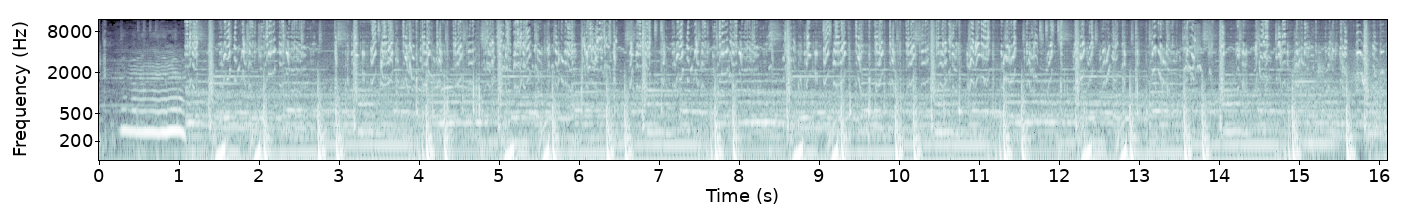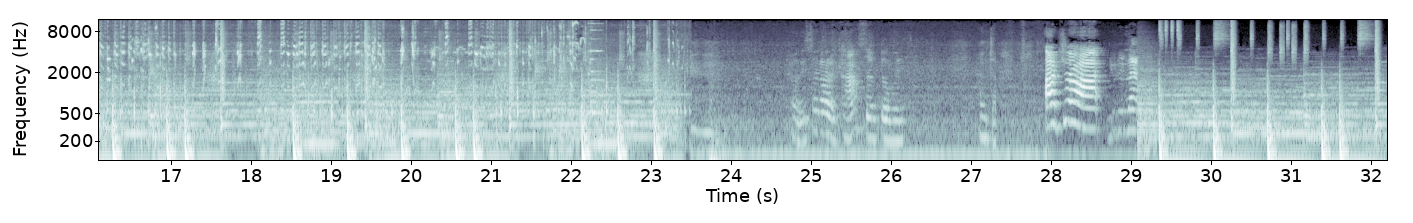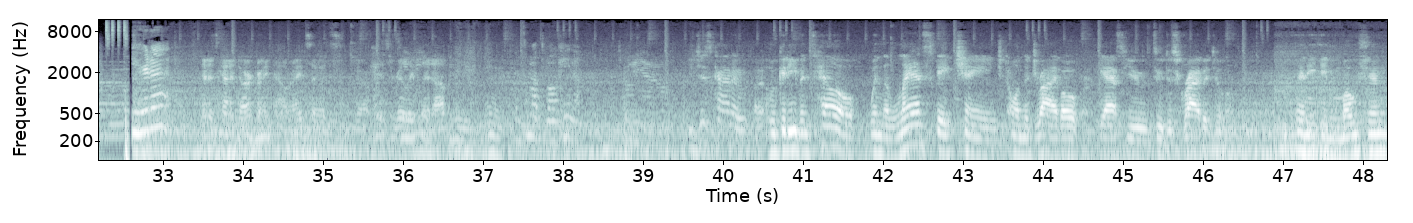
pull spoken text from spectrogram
Who could even tell when the landscape changed on the drive over. He asked you to describe it to him. Any emotion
